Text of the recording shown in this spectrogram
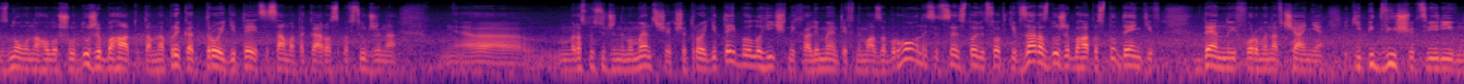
знову наголошу дуже багато, там, наприклад, троє дітей, це саме така розповсюджена. Е, Розповсюджений момент, що якщо троє дітей біологічних, аліментів нема заборгованості, це 100%. Зараз дуже багато студентів денної форми навчання, які підвищують свій рівень.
